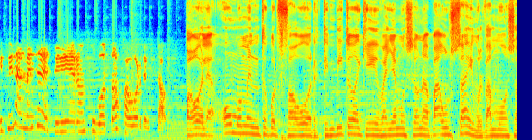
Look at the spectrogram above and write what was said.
y finalmente decidieron su voto a favor de Gustavo. Paola, un momento por favor, te invito a que vayamos a una pausa y volvamos eh,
